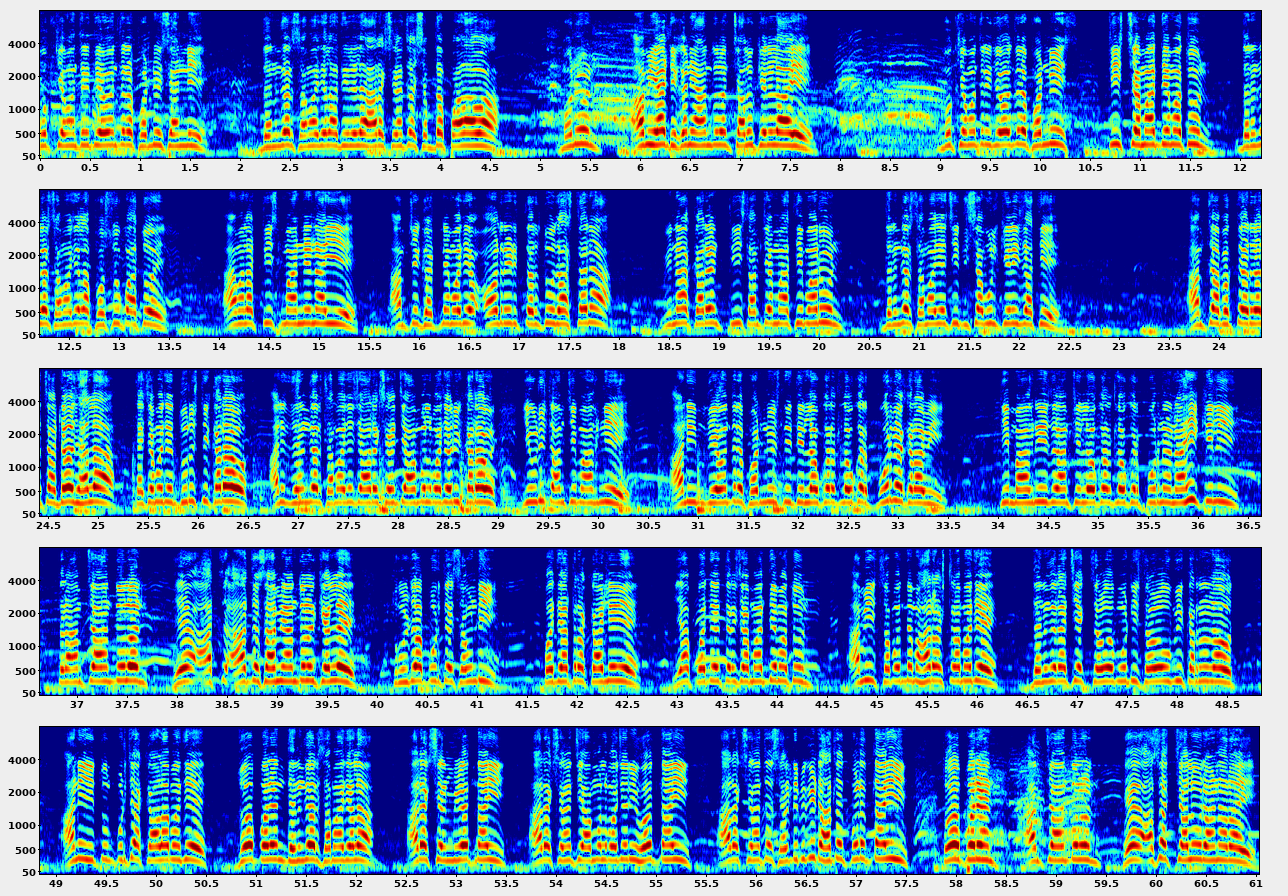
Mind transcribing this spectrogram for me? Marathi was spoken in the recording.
मुख्यमंत्री देवेंद्र फडणवीस यांनी धनगर समाजाला दिलेल्या आरक्षणाचा शब्द पाळावा म्हणून आम्ही या ठिकाणी आंदोलन चालू केलेलं आहे. मुख्यमंत्री देवेंद्र फडणवीस तीसच्या माध्यमातून धनगर समाजाला फसवू पाहतोय. आम्हाला तीस मान्य नाहीये. आमची घटनेमध्ये ऑलरेडी तरतूद असताना विनाकारण तीस आमच्या माथी मारून धनगर समाजाची दिशाभूल केली जाते. आमचा फक्त रचा ड झाला त्याच्यामध्ये दुरुस्ती करावं आणि धनगर समाजाच्या आरक्षणाची अंमलबजावणी करावं एवढीच आमची मागणी आहे. आणि देवेंद्र फडणवीसनी ती लवकरात लवकर पूर्ण करावी. ती मागणी जर आमची लवकरात लवकर पूर्ण नाही केली तर आमचं आंदोलन हे आज आज जसं आम्ही आंदोलन केलंय तुळजापूर ते सौंडी पदयात्रा काढलेली आहे. या पदयात्रेच्या माध्यमातून आम्ही संबंध महाराष्ट्रामध्ये धनगराची एक चळवळ मोठी चळवळ उभी करणार आहोत. आणि इथून पुढच्या काळामध्ये जोपर्यंत धनगर समाजाला आरक्षण मिळत नाही आरक्षणाची अंमलबजावणी होत नाही आरक्षणाचं सर्टिफिकेट हातात पडत नाही तोपर्यंत आमचं आंदोलन हे असंच चालू राहणार आहे.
